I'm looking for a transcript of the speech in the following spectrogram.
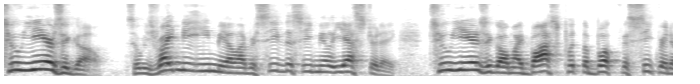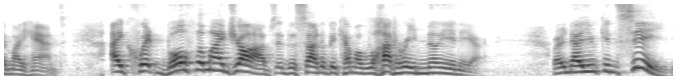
Two years ago, so he's writing the email. I received this email yesterday. Two years ago, my boss put the book The Secret in my hand. I quit both of my jobs and decided to become a lottery millionaire. Right now, you can see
